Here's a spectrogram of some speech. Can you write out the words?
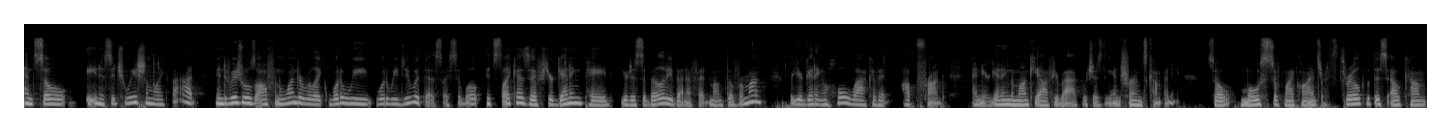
And so in a situation like that, individuals often wonder, well, like, what do we what do we do with this? I said, well, it's like as if you're getting paid your disability benefit month over month, but you're getting a whole whack of it up front and you're getting the monkey off your back, which is the insurance company. So most of my clients are thrilled with this outcome.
